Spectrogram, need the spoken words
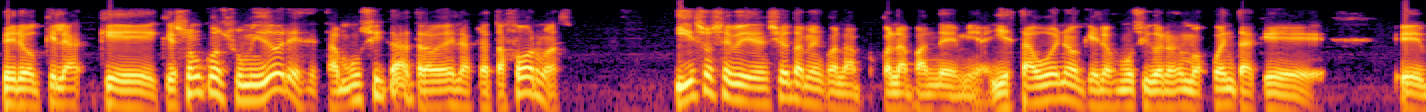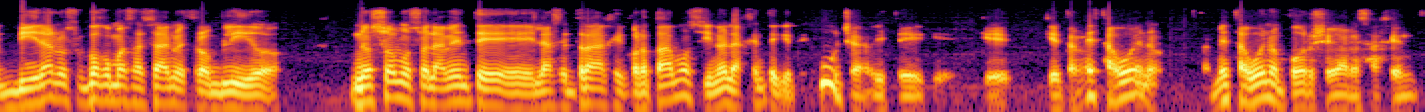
pero que, que, son consumidores de esta música a través de las plataformas. Y eso se evidenció también con la, con la pandemia. Y está bueno que los músicos nos demos cuenta que eh, mirarnos un poco más allá de nuestro ombligo. No somos solamente las entradas que cortamos, sino la gente que te escucha, ¿viste? Que, que también está bueno. También está bueno poder llegar a esa gente.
